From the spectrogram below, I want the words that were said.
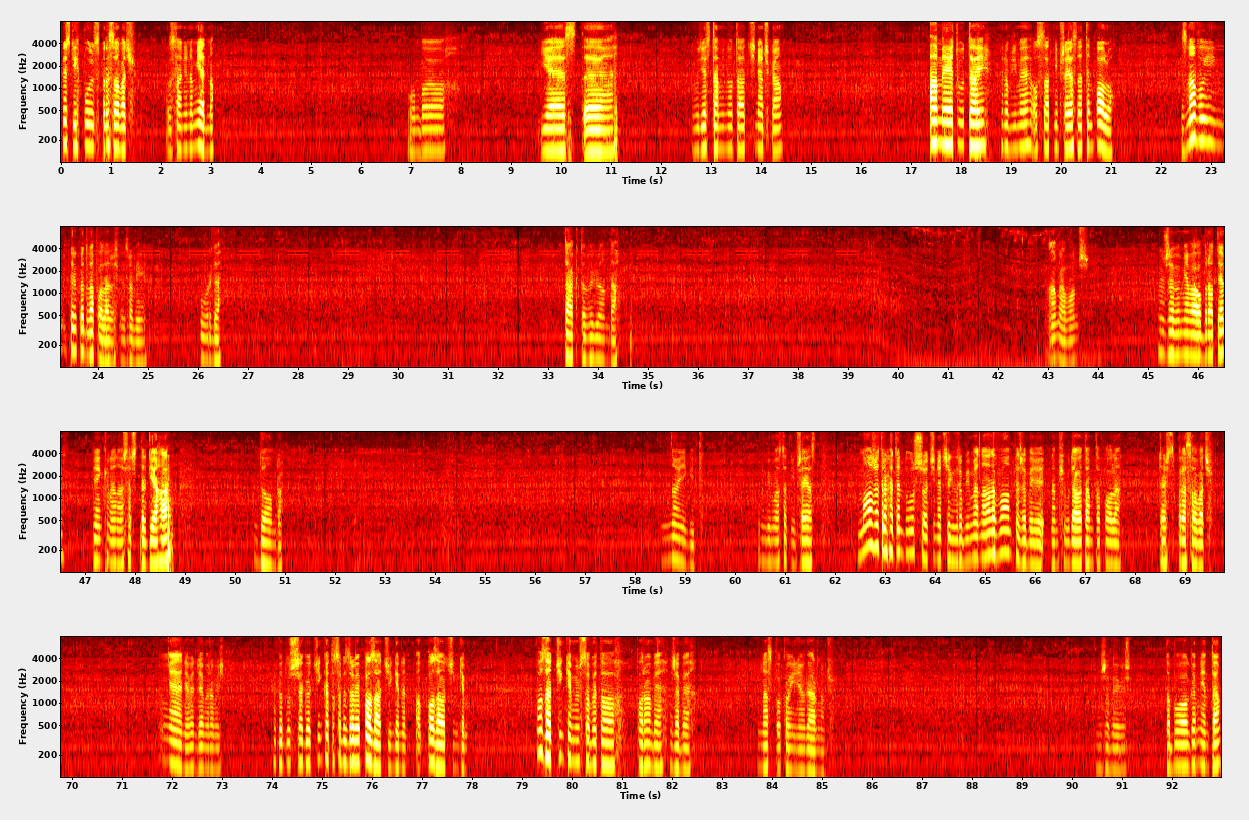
wszystkich pól sprasować. Zostanie nam jedno. Bo jest e, 20 minuta odcineczka. A my tutaj robimy ostatni przejazd na tym polu. Znowu tylko dwa pola żeśmy zrobili. Kurde. Tak to wygląda. Dobra, włącz. Żeby miała obroty. Piękna nasza 40. Dobra. No i git. Robimy ostatni przejazd. Może trochę ten dłuższy odcineczek zrobimy, no ale wątpię, żeby nam się udało tamto pole też sprasować. Nie, nie będziemy robić tego dłuższego odcinka, to sobie zrobię poza odcinkiem, o, poza odcinkiem. Poza odcinkiem już sobie to porobię, żeby na spokojnie ogarnąć. Żeby już to było ogarnięte.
